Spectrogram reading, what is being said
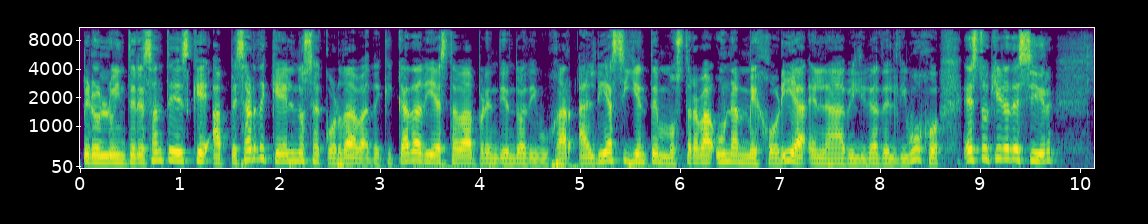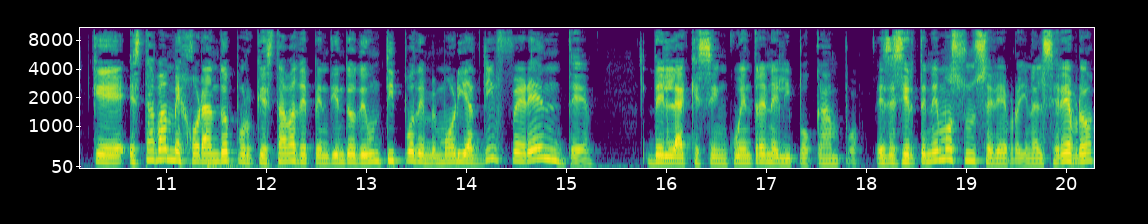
pero lo interesante es que a pesar de que él no se acordaba de que cada día estaba aprendiendo a dibujar, al día siguiente mostraba una mejoría en la habilidad del dibujo. Esto quiere decir que estaba mejorando porque estaba dependiendo de un tipo de memoria diferente de la que se encuentra en el hipocampo. Es decir, tenemos un cerebro y en el cerebro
